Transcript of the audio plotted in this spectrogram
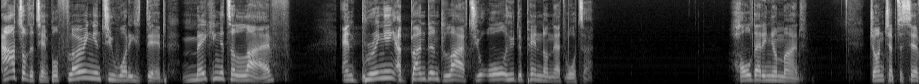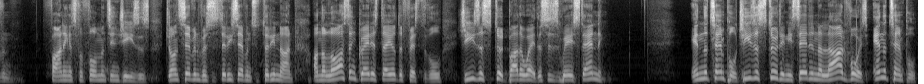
out of the temple, flowing into what is dead, making it alive, and bringing abundant life to all who depend on that water. Hold that in your mind. John chapter 7, finding its fulfillment in Jesus. John 7, verses 37 to 39. On the last and greatest day of the festival, Jesus stood. By the way, this is where he's standing in the temple, Jesus stood and he said in a loud voice, In the temple,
